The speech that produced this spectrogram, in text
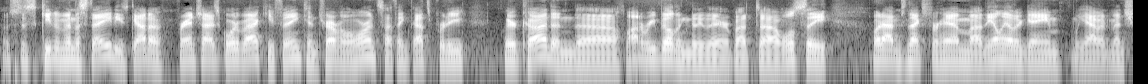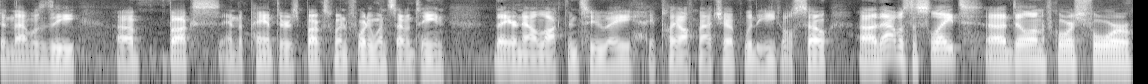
let's just keep him in the state. He's got a franchise quarterback, you think, and Trevor Lawrence. I think that's pretty clear cut and uh, a lot of rebuilding to do there. But uh, we'll see what happens next for him. Uh, the only other game we haven't mentioned that was the uh, Bucs and the Panthers. Bucs win 41-17. They are now locked into a, a playoff matchup with the Eagles. So uh, that was the slate. Uh, Dylan, of course, for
